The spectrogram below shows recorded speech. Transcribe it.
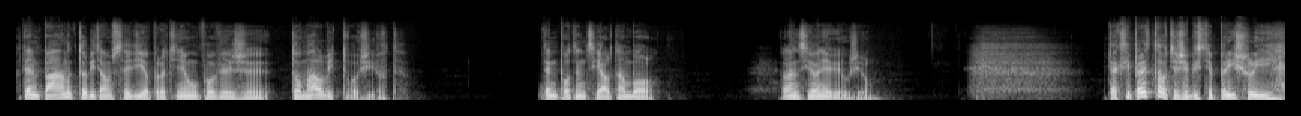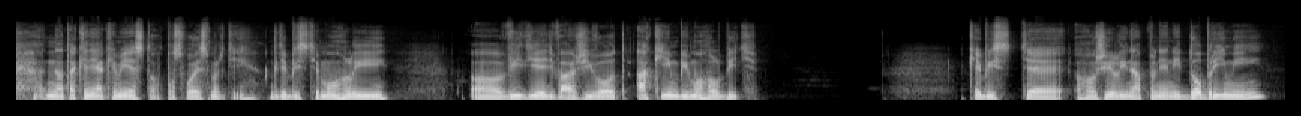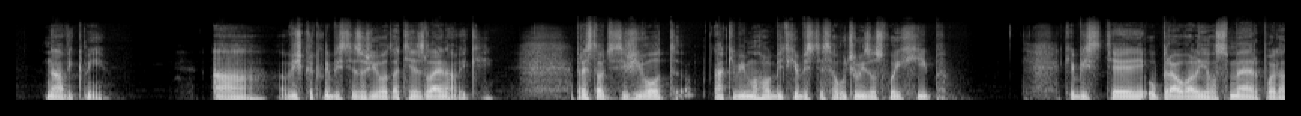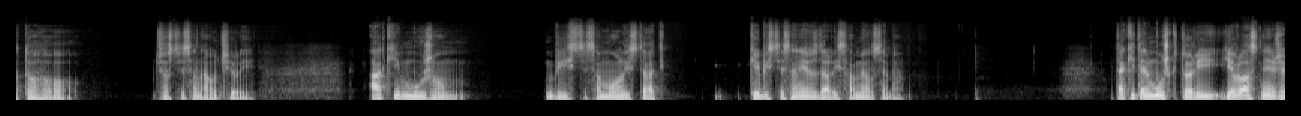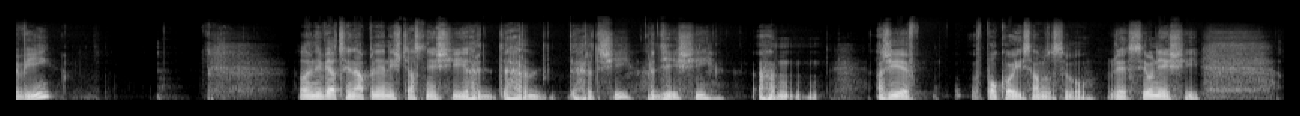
A ten pán, ktorý tam sedí oproti nemu povie, že to mal byť tvoj život. Ten potenciál tam bol len si ho nevyužil. Tak si predstavte, že by ste prišli na také nejaké miesto po svojej smrti, kde by ste mohli vidieť váš život, akým by mohol byť. Keby ste ho žili naplnený dobrými návykmi a vyškrtli by ste zo života tie zlé návyky. Predstavte si život, aký by mohol byť, keby ste sa učili zo svojich chýb, keby ste upravovali jeho smer podľa toho, čo ste sa naučili. Akým mužom by ste sa mohli stať, keby ste sa nevzdali samého seba? Taký ten muž, ktorý je vlastne, že vy, len je viacej naplnený, šťastnejší, hrd, hrd, hrdší, hrdejší a, a žije v, v pokoji sám so sebou. Že je silnejší,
